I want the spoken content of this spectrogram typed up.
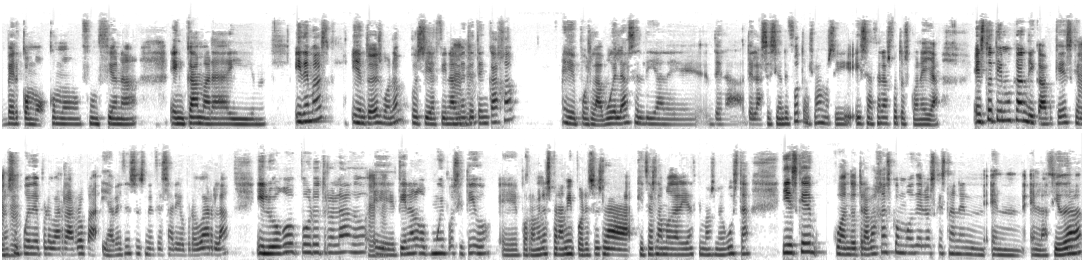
ver cómo, cómo funciona en cámara y, y demás. Y entonces, bueno, pues si finalmente te encaja, eh, pues la abuelas el día de, la, de, la, sesión de fotos, vamos, y, se hacen las fotos con ella. Esto tiene un hándicap que es que no se puede probar la ropa y a veces es necesario probarla. Y luego, por otro lado, eh, tiene algo muy positivo, eh, por lo menos para mí, por eso es la, quizás la modalidad que más me gusta, y es que cuando trabajas con modelos que están en, en, la ciudad,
